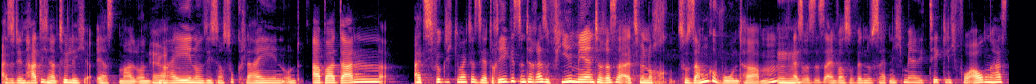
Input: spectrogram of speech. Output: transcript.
also den hatte ich natürlich erstmal und ja. nein, und sie ist noch so klein und aber dann als ich wirklich gemerkt habe, sie hat reges Interesse, viel mehr Interesse, als wir noch zusammen gewohnt haben. Mhm. Also es ist einfach so, wenn du es halt nicht mehr täglich vor Augen hast,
